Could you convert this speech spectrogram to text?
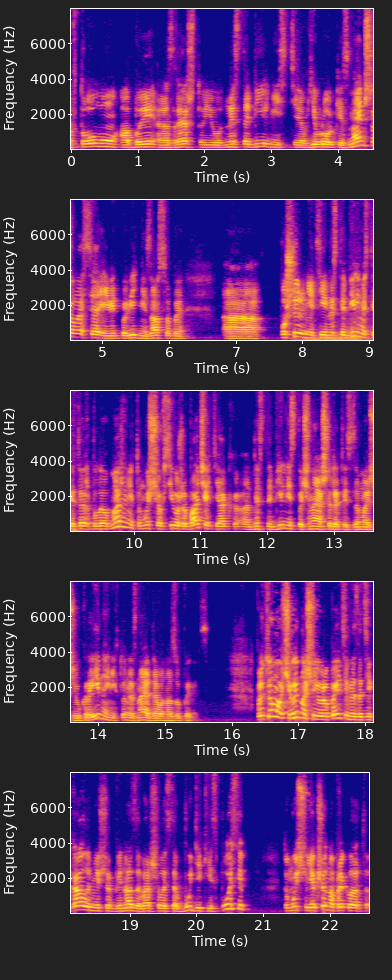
в тому, аби е, зрештою нестабільність в Європі зменшилася, і відповідні засоби е, поширення цієї нестабільності теж були обмежені, тому що всі вже бачать, як е, нестабільність починає ширитись за межі України, і ніхто не знає, де вона зупиниться. При цьому очевидно, що європейці не зацікавлені, щоб війна завершилася в будь-який спосіб. Тому що якщо, наприклад,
